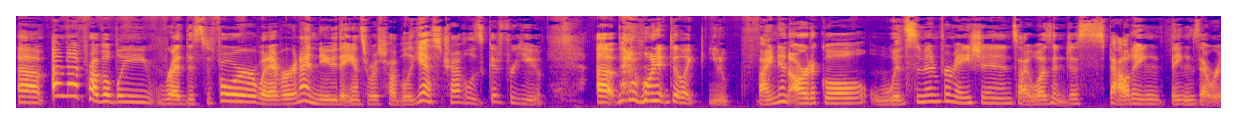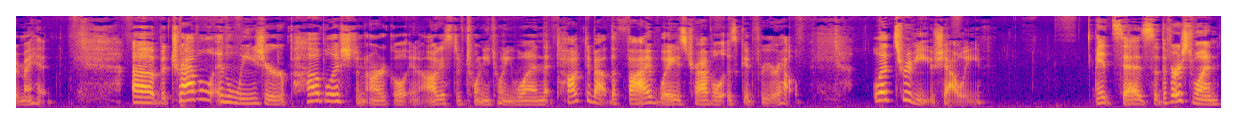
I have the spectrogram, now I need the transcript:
Um, I've not probably read this before or whatever, and I knew the answer was probably yes, travel is good for you. Uh, but I wanted to, like, you know, find an article with some information so I wasn't just spouting things that were in my head. Uh, but Travel and Leisure published an article in August of 2021 that talked about the five ways travel is good for your health. Let's review, shall we? It says so the first one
